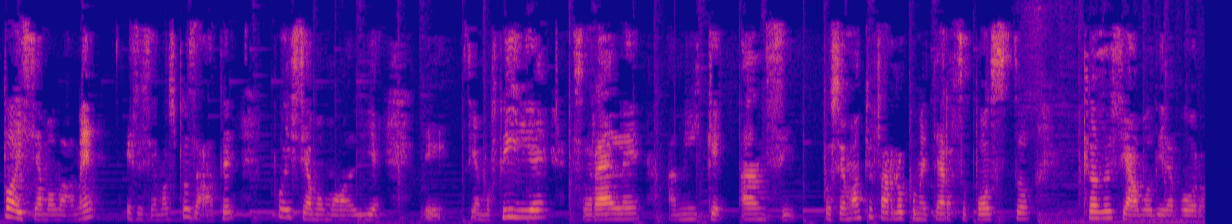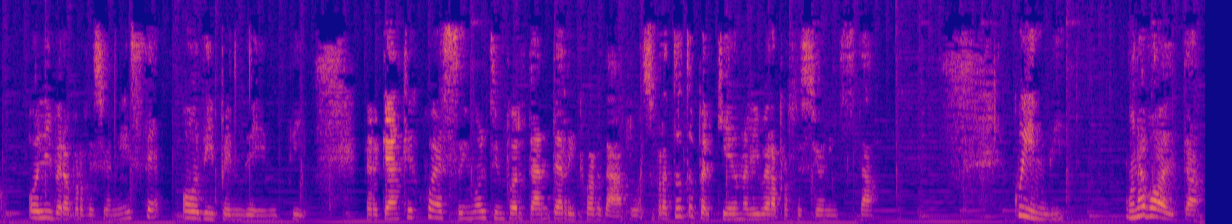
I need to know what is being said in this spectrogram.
Poi siamo mamme, e se siamo sposate, poi siamo moglie e siamo figlie, sorelle, amiche, anzi, possiamo anche farlo come terzo posto. Cosa siamo di lavoro? O libera professioniste o dipendenti? Perché anche questo è molto importante ricordarlo, soprattutto per chi è una libera professionista. Quindi, una volta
